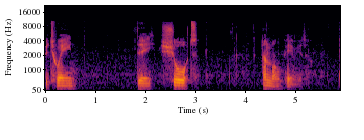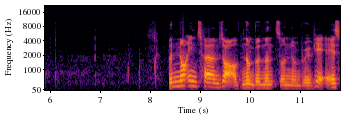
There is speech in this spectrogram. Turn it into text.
between the short and long period. But not in terms of number of months or number of years,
